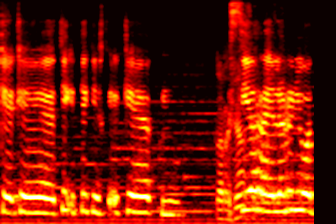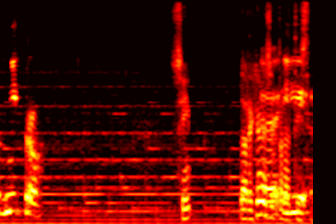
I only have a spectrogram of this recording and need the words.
que, que, que, mm, cierra el río Dnipro. Sí, la región es eh, separatista.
